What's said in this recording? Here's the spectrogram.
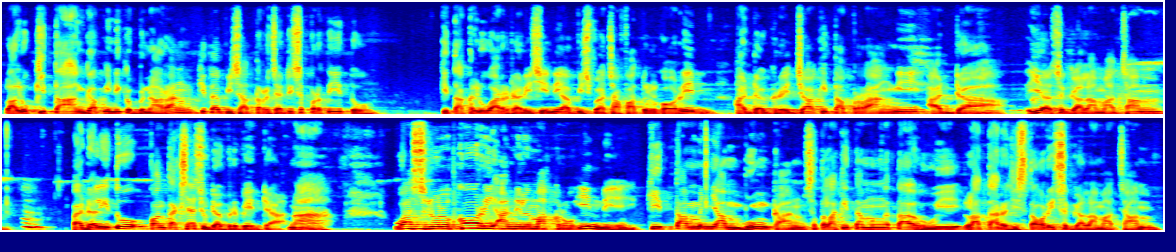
lalu kita anggap ini kebenaran, kita bisa terjadi seperti itu. Kita keluar dari sini habis baca Fatul Qorib, ada gereja kita perangi, ada iya segala macam. Padahal itu konteksnya sudah berbeda. Nah, Waslul Qori Anil Makru ini kita menyambungkan setelah kita mengetahui latar historis segala macam,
